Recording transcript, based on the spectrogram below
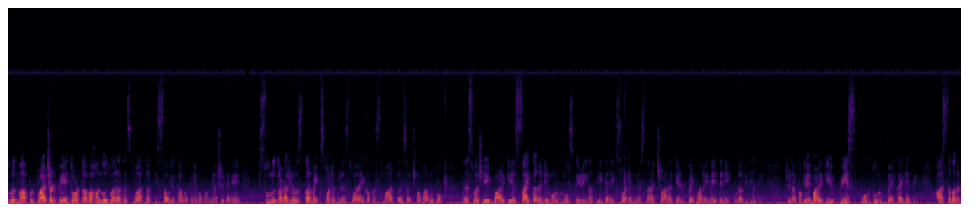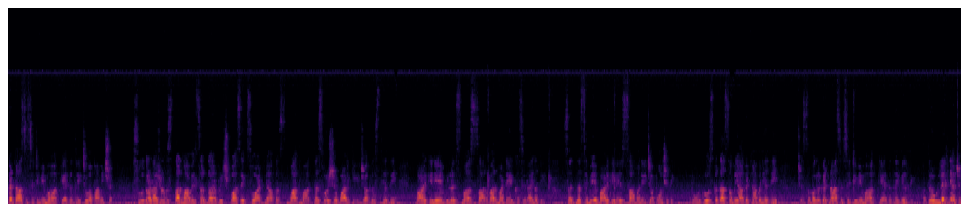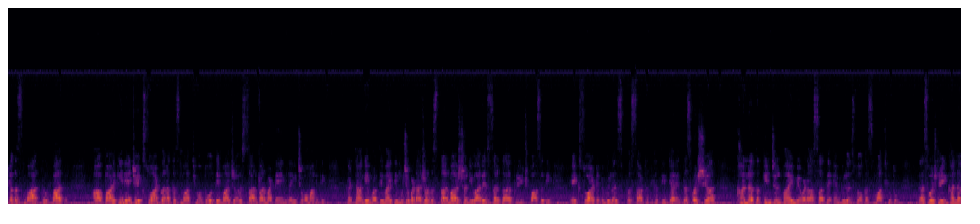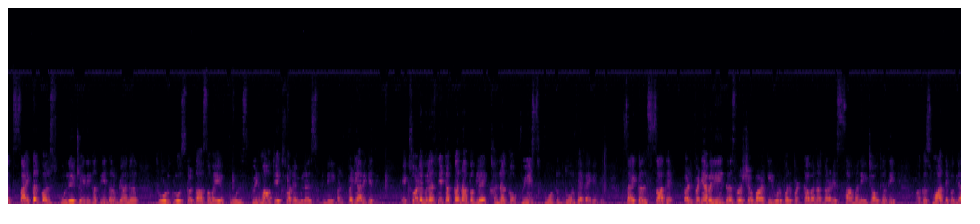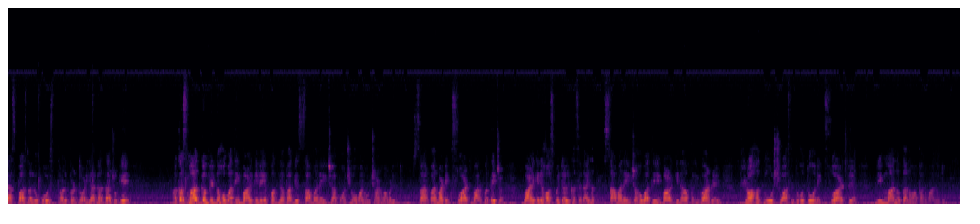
સુરતમાં પૂરપા ઝડપે દોડતા વાહનો દ્વારા અકસ્માતના કિસ્સાઓ યથાવત રહેવા પામ્યા છે. ત્યારે સુરત અડાજણ વિસ્તારમાં એક એમ્બ્યુલન્સ દ્વારા એક અકસ્માત સર્જવામાં આવ્યો હતો. દસ વર્ષની બાળકીએ સાયકલ અને રોડ ક્રોસ કરી હતી. ત્યારે એકસો આઠ એમ્બ્યુલન્સના ચાલકે એડફેટમાં લઈને તેને ઉડાવી દીધી હતી. જેના પગલે બાળકી વીસ ફૂટ દૂર ફેંકાઈ ગઈ હતી. આ સમગ્ર ઘટના સીસીટીવીમાં કેદ થઈ જવા પામી છે. સુરત અડાજણ વિસ્તારમાં આવેલ સરદાર બ્રિજ પાસે એકસો આઠના અકસ્માતમાં દસ વર્ષીય બાળકી ઇજાગ્રસ્ત હતી. બાળકીને એમ્બ્યુલન્સમાં સારવાર માટે ખસેડાઈ હતી. સદનસીબે બાળકીને સામાન્ય ઇજા પહોંચી હતી. રોડ ક્રોસ કરતા સમયે આ ઘટના બની હતી, જે સમગ્ર ઘટના સીસીટીવીમાં કેદ થઈ ગઈ હતી. અત્રે ઉલ્લેખનીય છે કે અકસ્માત બાદ આ બાળકીને જે એકસો આઠ વાર અકસ્માત થયો હતો, તેમાં જ સારવાર માટે લઈ જવામાં આવી હતી. ઘટના અંગે મળતી માહિતી મુજબ અડાજણ વિસ્તારમાં શનિવારે સરદાર બ્રિજ પાસેથી એકસો આઠ એમ્બ્યુલન્સ પસાર થતી હતી. ત્યારે દસ વર્ષીય ખનક કિંજલભાઈ મેવાડા સાથે એમ્બ્યુલન્સનો અકસ્માત થયો હતો. દસ વર્ષની ખનક સાયકલ પર સ્કૂલે જઈ રહી હતી. દરમિયાન રોડ ક્રોસ કરતા સમયે ફૂલ સ્પીડમાં આવતી એકસો આઠ એમ્બ્યુલન્સની અડફેટે આવી ગઈ હતી. એકસો આઠ એમ્બ્યુલન્સની ટક્કરના પગલે ખનક વીસ ફૂટ દૂર ફેંકાઈ ગઈ હતી. સાયકલ સાથે અડફેટે આવેલી દસ વર્ષીય બાળકી રોડ પર પટકાવાના કારણે સામાન્ય ઈજાઓ થઈ હતી. અકસ્માતને પગલે આસપાસના લોકો સ્થળ પર દોડી આવ્યા હતા. જોકે અકસ્માત ગંભીર ન હોવાથી બાળકીને પગના ભાગે સામાન્ય ઈજા પહોંચી હોવાનું જાણવા મળ્યું હતું. સારવાર માટે એકસો આઠ મારફતે જ બાળકીને હોસ્પિટલ ખસેડાઈ હતી. સામાન્ય ઈજા હોવાથી બાળકીના પરિવારને રાહતનો શ્વાસ લીધો હતો અને એકસો આઠની માનવતાનો આભાર માન્યો હતો.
